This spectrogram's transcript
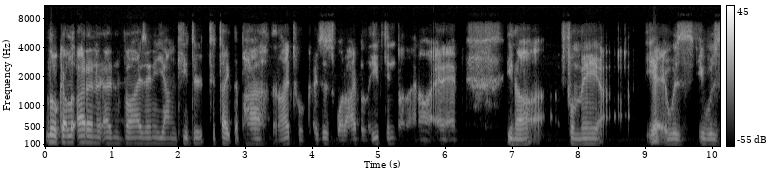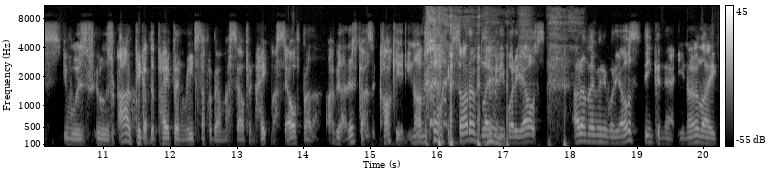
look, I, I don't advise any young kid to, to take the path that I took. It's just what I believed in, brother. And I, and, and you know, for me, yeah, it was it was it was it was. I'd pick up the paper and read stuff about myself and hate myself, brother. I'd be like, this guy's a cockhead, you know what I'm saying? Like, so I don't blame anybody else. I don't blame anybody else thinking that, you know, like.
